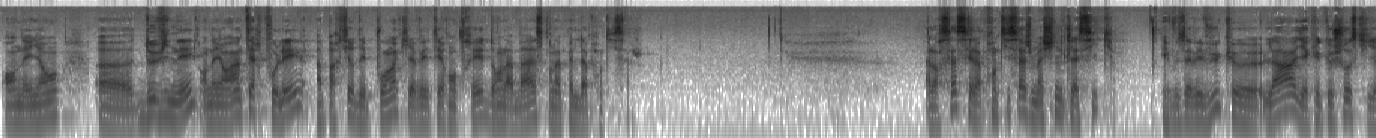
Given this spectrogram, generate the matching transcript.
en ayant euh, deviné, en ayant interpolé à partir des points qui avaient été rentrés dans la base qu'on appelle d'apprentissage. Alors ça c'est l'apprentissage machine classique. Et vous avez vu que là, il y a quelque chose qui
